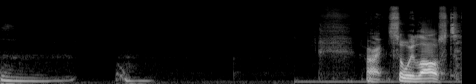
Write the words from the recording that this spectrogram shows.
All right, so we lost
